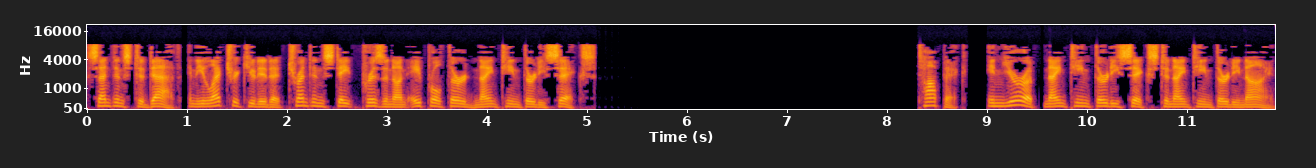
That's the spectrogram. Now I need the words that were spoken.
sentenced to death, and electrocuted at Trenton State Prison on April 3, 1936. In Europe 1936 to 1939.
